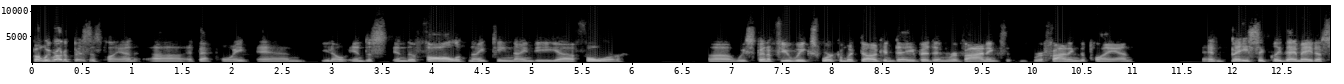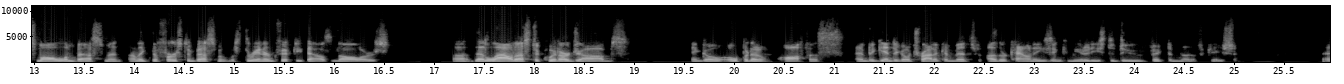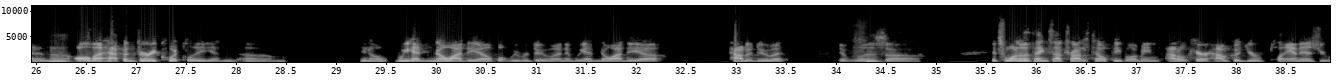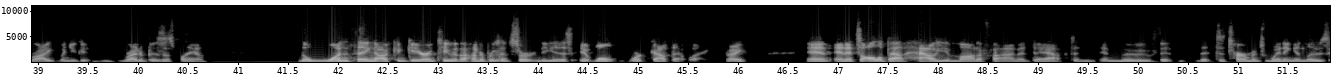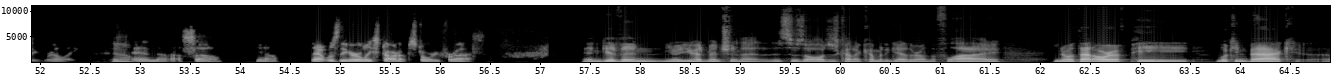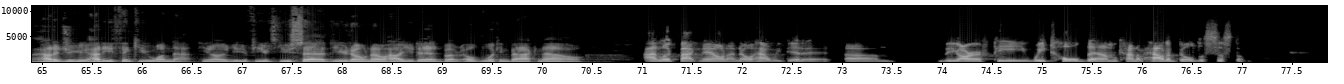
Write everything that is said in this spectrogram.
But we wrote a business plan uh, at that point, and you know, in the in the fall of 1994, uh, we spent a few weeks working with Doug and David and refining refining the plan. And basically, they made a small investment. I think the first investment was three hundred fifty thousand uh, dollars that allowed us to quit our jobs and go open an office and begin to go try to convince other counties and communities to do victim notification. And uh, hmm. all that happened very quickly. And um, you know, we had no idea what we were doing, and we had no idea how to do it. It hmm. was. Uh, it's one of the things I try to tell people. I mean, I don't care how good your plan is you write when you get write a business plan the one thing I can guarantee with 100% certainty is it won't work out that way, right? And and it's all about how you modify and adapt and, and move that that determines winning and losing, really. Yeah. And uh, so, you know, that was the early startup story for us. And given you know you had mentioned that this is all just kind of coming together on the fly, you know, with that RFP, looking back, how did you how do you think you won that? You know, if you you said you don't know how you did, but oh, looking back now, I look back now and I know how we did it. Um, the RFP, we told them kind of how to build a system,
